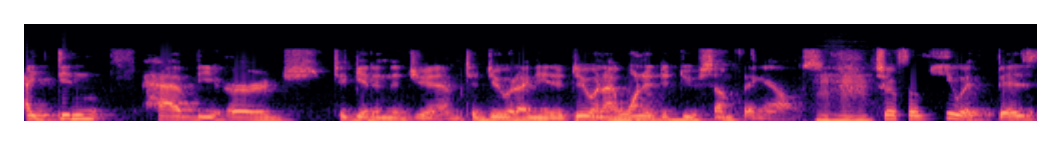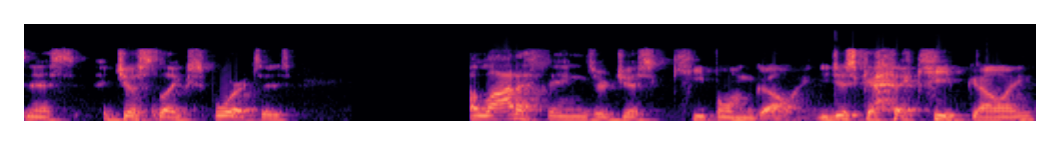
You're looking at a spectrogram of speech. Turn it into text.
I didn't have the urge to get in the gym, to do what I needed to do, and I wanted to do something else. Mm-hmm. So for me with business, just like sports, is a lot of things are just keep on going. You just got to keep going.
